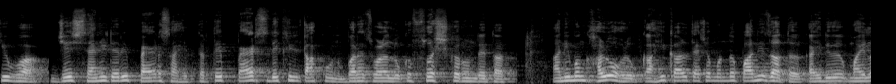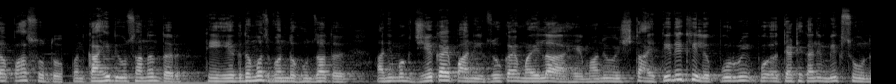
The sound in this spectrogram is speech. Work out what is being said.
किंवा जे सॅनिटरी पॅड्स आहेत तर ते पॅड्स देखील टाकून बऱ्याच वेळा लोक फ्लश करून देतात. आणि मग हळूहळू काही काळ त्याच्यामधनं पाणी जातं. काही दिवस मैला पास होतो पण काही दिवसानंतर ते एकदमच बंद होऊन जातं. आणि मग जे काय पाणी जो काय मैला आहे मानवी इष्ट आहे ती देखील पूर्वी प- त्या ठिकाणी मिक्स होऊन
